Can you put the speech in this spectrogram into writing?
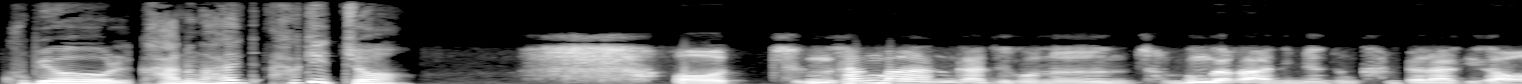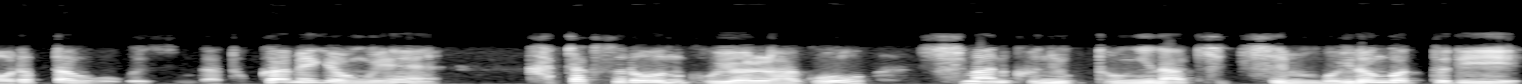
구별 가능하겠죠? 어, 증상만 가지고는 전문가가 아니면 좀 감별하기가 어렵다고 보고 있습니다. 독감의 경우에 갑작스러운 고열하고 심한 근육통이나 기침 뭐 이런 것들이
